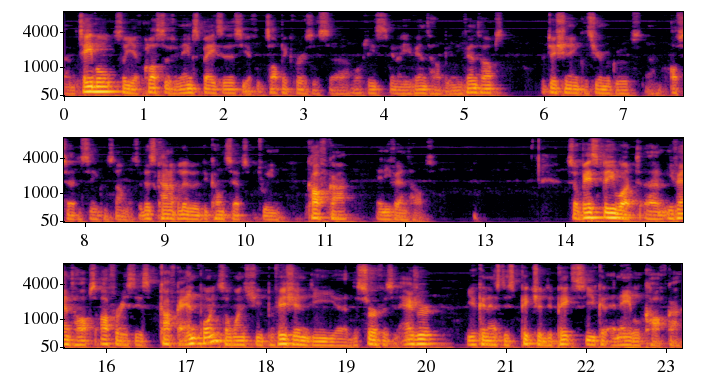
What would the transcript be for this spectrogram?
um, table. So you have clusters and namespaces, you have the topic versus, uh, or at least you know, Event Hub and Event Hubs, partitioning, consumer groups, um, offset and sequence numbers. So that's kind of a little bit the concepts between Kafka and Event Hubs. So basically what um, Event Hubs offer is this Kafka endpoint. So once you provision the, uh, the service in Azure, you can, as this picture depicts, you can enable Kafka.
